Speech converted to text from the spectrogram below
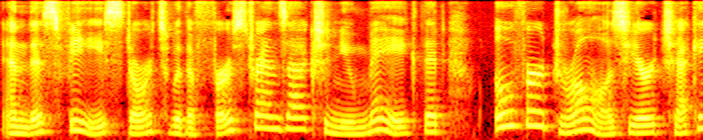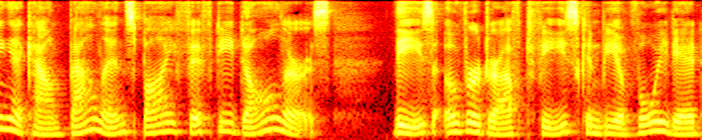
and this fee starts with the first transaction you make that overdraws your checking account balance by $50. These overdraft fees can be avoided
